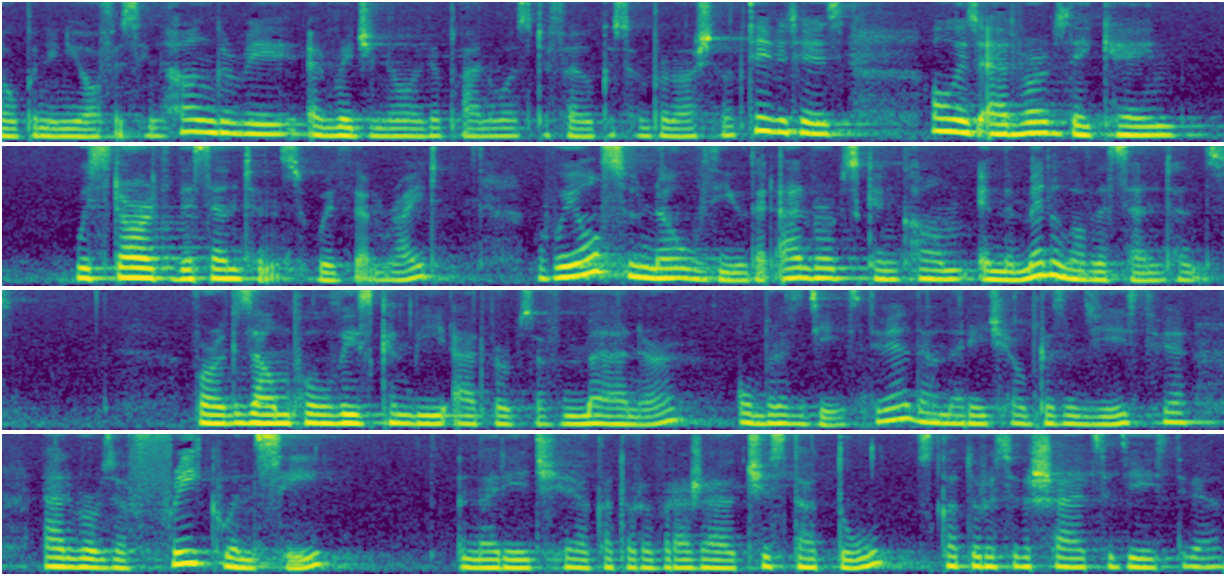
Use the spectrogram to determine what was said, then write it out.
open a new office in Hungary. Originally, the plan was to focus on promotional activities. All these adverbs, they came, we started the sentence with them, right? But we also know with you that adverbs can come in the middle of the sentence. For example, these can be adverbs of manner, образ действия, да, наречие образа действия, adverbs of frequency, наречия, которые выражают частоту, с которой совершается действие,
